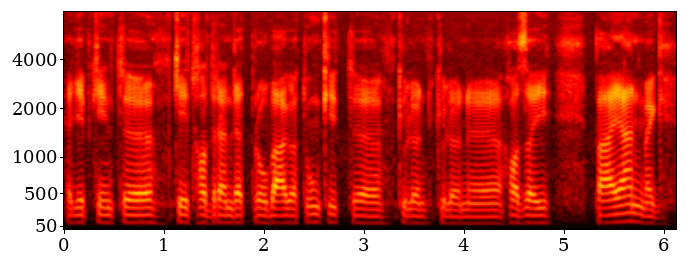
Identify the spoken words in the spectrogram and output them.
Egyébként két hadrendet próbálgatunk itt, külön-külön hazai pályán, meg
